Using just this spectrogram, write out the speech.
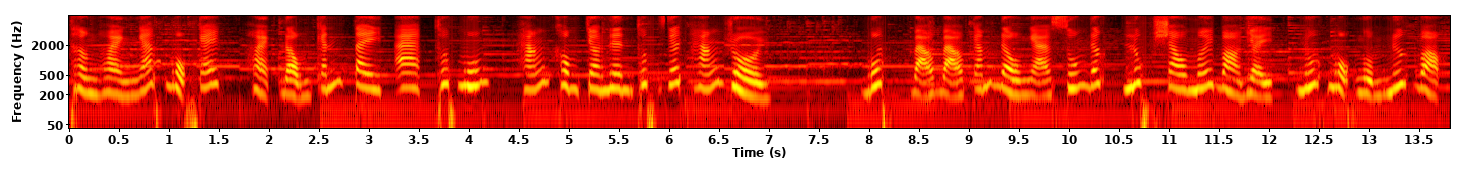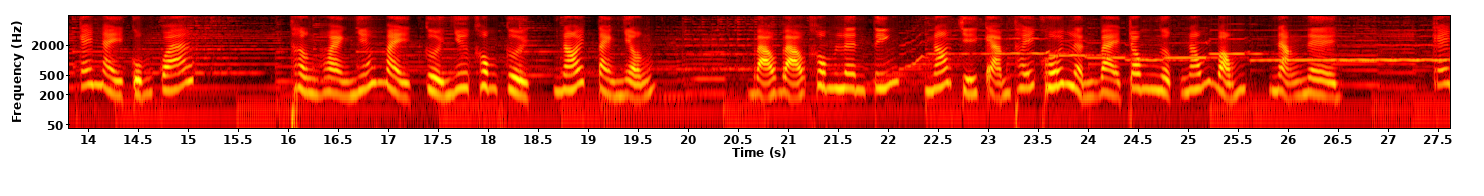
Thần hoàng ngáp một cái, hoạt động cánh tay, a thuốc muốn Hắn không cho nên thúc giết hắn rồi. Bút bảo bảo cắm đầu ngã xuống đất Lúc sau mới bò dậy Nuốt một ngụm nước bọt Cái này cũng quá. Thần hoàng nhớ mày cười như không cười Nói tàn nhẫn. Bảo bảo không lên tiếng nó chỉ cảm thấy khối lệnh bài trong ngực nóng bỏng, Nặng nề. Cái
